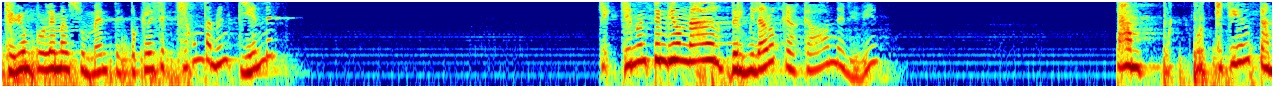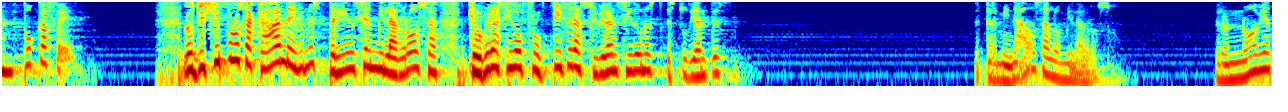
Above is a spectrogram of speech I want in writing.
que había un problema en su mente. Porque le dice, ¿qué onda? ¿No entienden? que, no entendieron nada del, milagro que acababan de vivir. ¿Por qué tienen tan poca fe? Los discípulos acaban de vivir una experiencia milagrosa que hubiera sido fructífera si hubieran sido unos estudiantes determinados a lo milagroso. Pero no había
